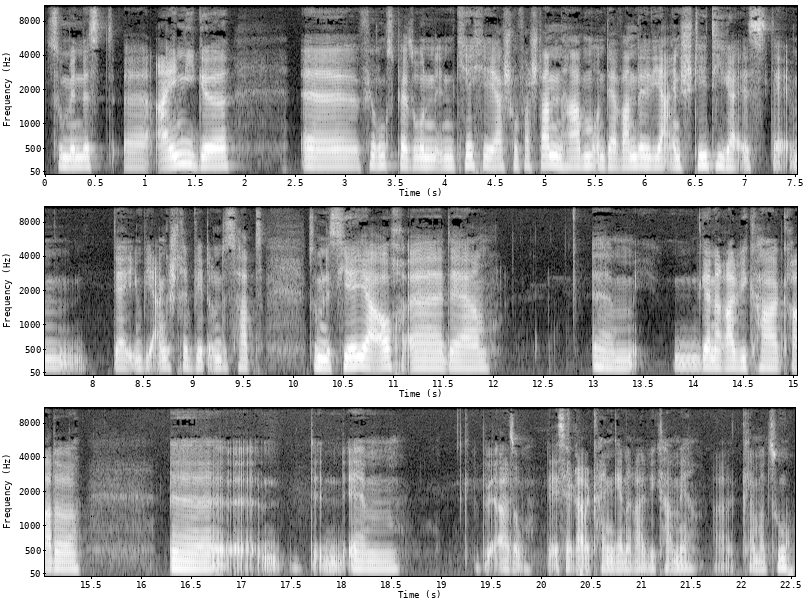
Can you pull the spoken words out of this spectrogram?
zumindest äh, einige äh, Führungspersonen in Kirche ja schon verstanden haben und der Wandel ja ein stetiger ist, der, der irgendwie angestrebt wird. Und es hat zumindest hier ja auch äh, der ähm, Generalvikar gerade äh, ähm, also der ist ja gerade kein Generalvikar mehr, äh, Klammer zu,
